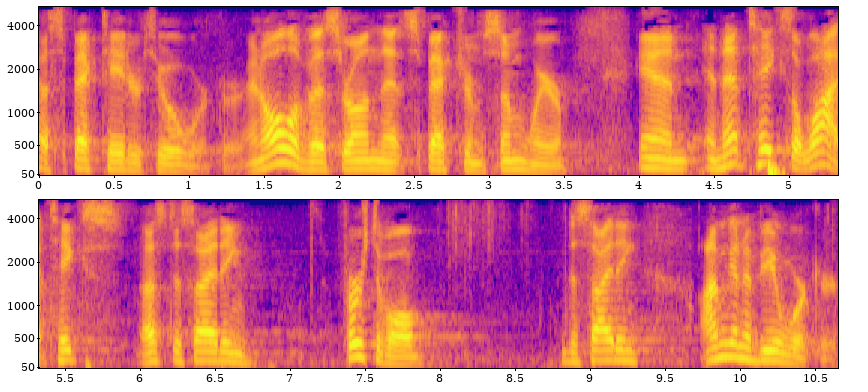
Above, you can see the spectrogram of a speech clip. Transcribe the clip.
a spectator to a worker? And all of us are on that spectrum somewhere. And, and that takes a lot. It takes us deciding, first of all, deciding I'm going to be a worker.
